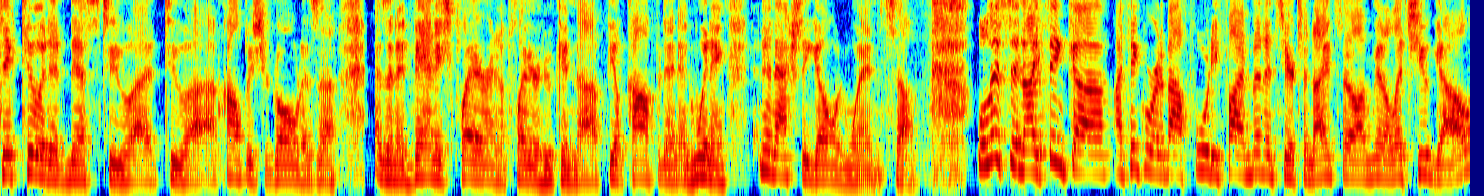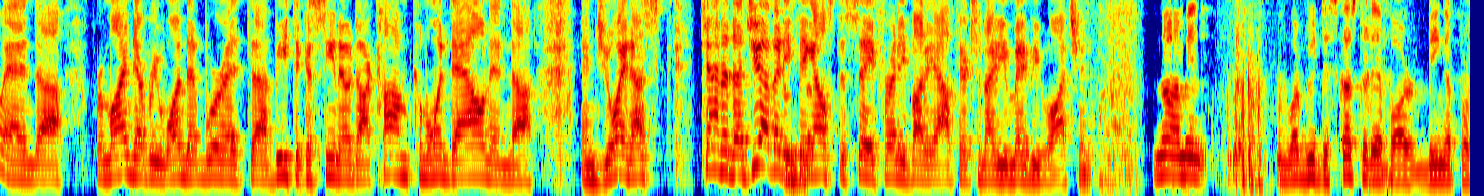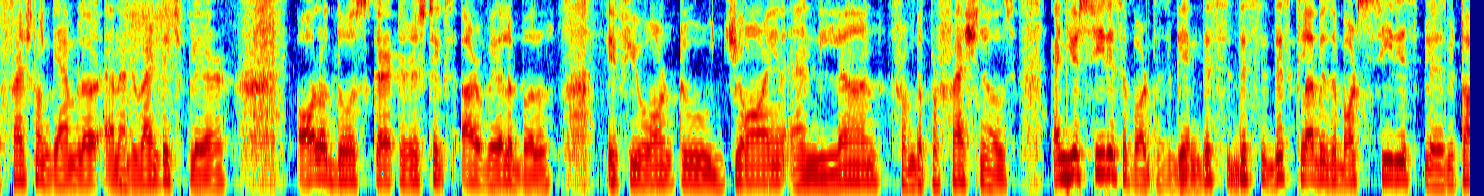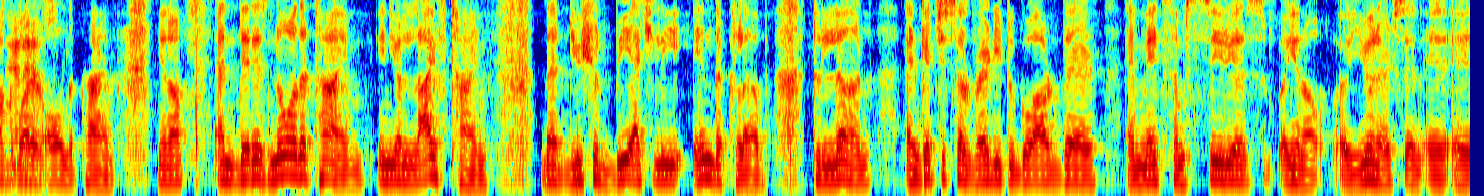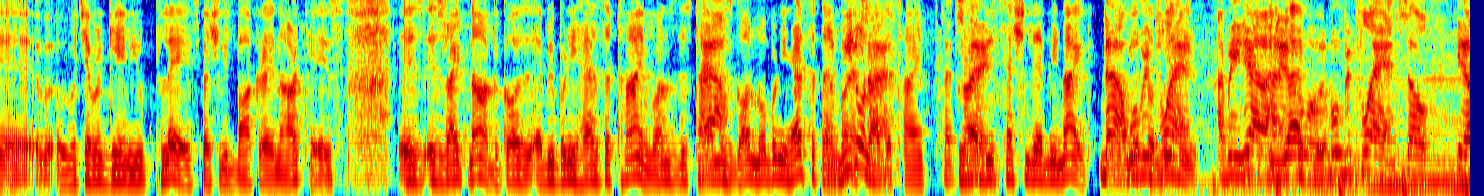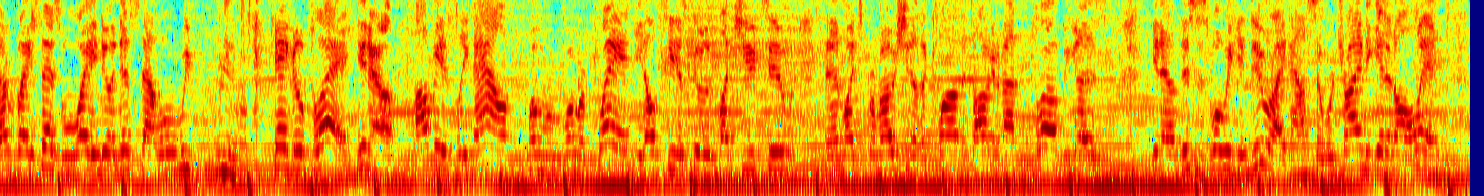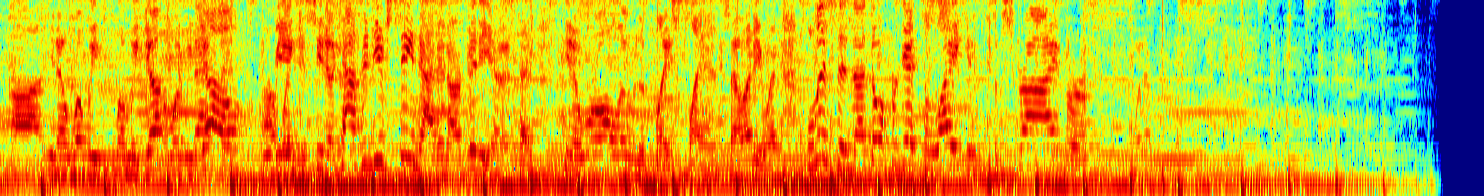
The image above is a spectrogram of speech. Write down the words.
stick to itiveness to uh, to uh, accomplish your goal as a as an advantage player and a player who can uh, feel confident in winning and then actually go and win. So, well, listen, I think uh, I think we're at about 45 minutes here tonight, so I'm going to let you go and uh, remind everyone that we're at uh, beatthecasino.com. Come on down and uh, and join us. Canada, do you have anything else to say for anybody out there tonight who may be watching? No, I mean what we discussed today about being a professional gambler and advantage player all of those characteristics are available if you want to join and learn from the professionals and you're serious about this game this this this club is about serious players we talk it about is. it all the time you know and there is no other time in your lifetime that you should be actually in the club to learn and get yourself ready to go out there and make some serious you know uh, units in, in, in, whichever game you play especially baccarat in our case is is right now because everybody has the time. Once this time yeah. is gone, nobody has the time. we don't right. have the time. That's we right. have these sessions every night. No, we'll be so playing. Busy. I mean, yeah, exactly. we'll, we'll, be playing. So you know, everybody says, "Well, why are you doing this now?" Well, we, we can't go play. You know, obviously now when we're when we're playing, you don't see us do as much YouTube and much promotion of the club and talking about the club because you know this is what we can do right now. So we're trying to get it all in. Uh, you know, when we when we go when we go, we'll be in casino towns, and you've seen that in our videos that you know we're all over the place playing. So anyway, listen, uh, don't forget to like and subscribe or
